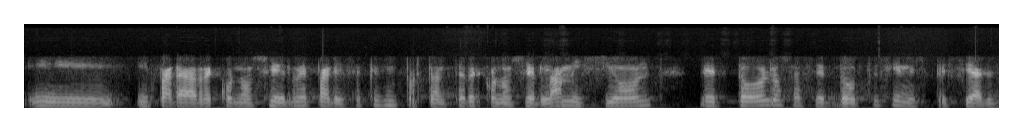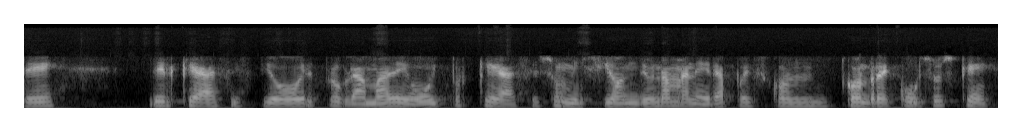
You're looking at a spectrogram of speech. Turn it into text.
y, y para reconocer, me parece que es importante reconocer la misión de todos los sacerdotes y en especial de del que asistió el programa de hoy porque hace su misión de una manera pues con, con recursos que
